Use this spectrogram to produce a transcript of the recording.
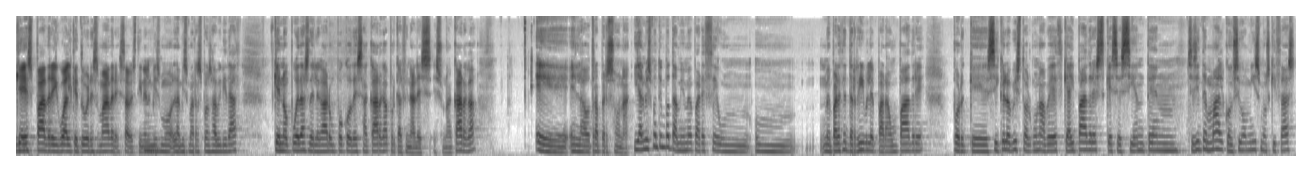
que, es, padre igual que tú eres madre, ¿sabes? Tiene el mismo, la misma responsabilidad, que no puedas delegar un poco de esa carga, porque al final es, es una carga, eh, en la otra persona. Y al mismo tiempo también me parece, un, me parece terrible para un padre, porque sí que lo he visto alguna vez, que hay padres que se sienten, se sienten mal consigo mismos quizás,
